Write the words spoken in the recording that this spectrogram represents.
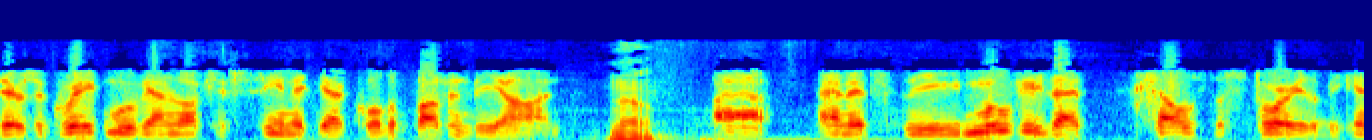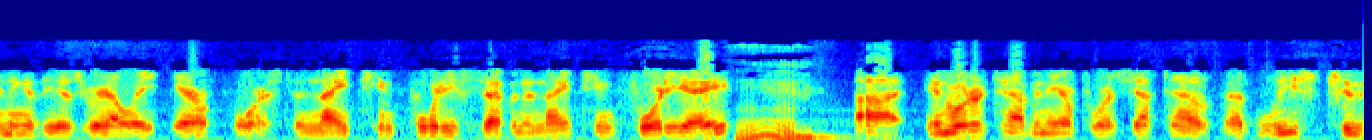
there's a great movie, I don't know if you've seen it yet, called Above and Beyond. No. Uh, and it's the movie that tells the story of the beginning of the Israeli Air Force in 1947 and 1948. Mm. Uh, in order to have an Air Force, you have to have at least two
